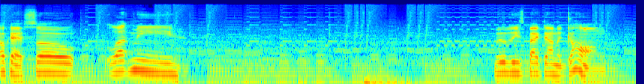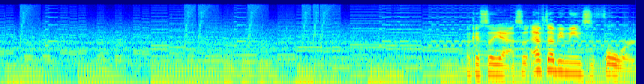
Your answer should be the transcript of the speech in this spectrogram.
Okay, so let me move these back down to Gong. Okay, so yeah, so FW means forward.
